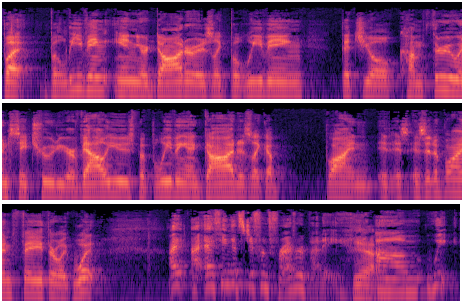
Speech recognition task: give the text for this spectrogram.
But believing in your daughter is like believing that you'll come through and stay true to your values. But believing in God is like a blind. Is is it a blind faith or like what? I, I think it's different for everybody. Yeah. Um, we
